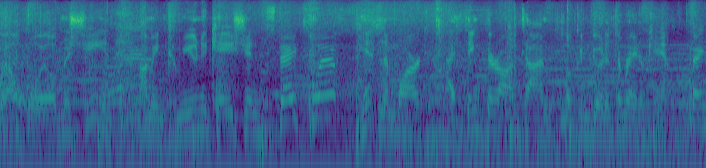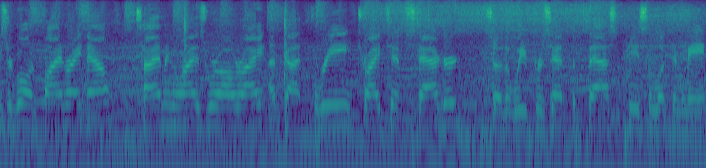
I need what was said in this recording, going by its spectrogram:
well-oiled machine. I mean, communication, Steak flip. hitting the mark. I think they're on time, looking good at the Raider camp. Things are going fine right now. Timing wise, we're all right. I've got three tri-tip staggered so that we present the best piece of looking meat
